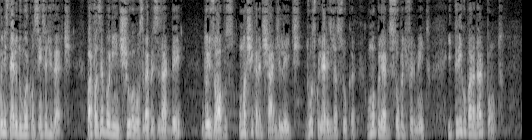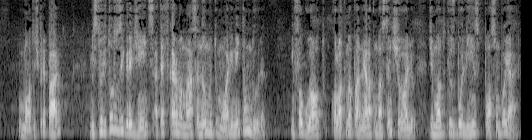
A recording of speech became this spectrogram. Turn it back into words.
O Ministério do Humor Consciência diverte. Para fazer bolinho de chuva, você vai precisar de dois ovos, uma xícara de chá de leite, duas colheres de açúcar, uma colher de sopa de fermento e trigo para dar ponto. O modo de preparo: misture todos os ingredientes até ficar uma massa não muito mole nem tão dura. Em fogo alto, coloque uma panela com bastante óleo, de modo que os bolinhos possam boiar.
